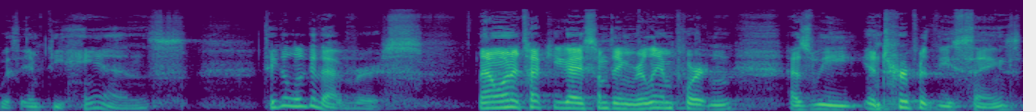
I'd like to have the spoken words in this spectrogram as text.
with empty hands, take a look at that verse. Now, I want to talk to you guys something really important as we interpret these things.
